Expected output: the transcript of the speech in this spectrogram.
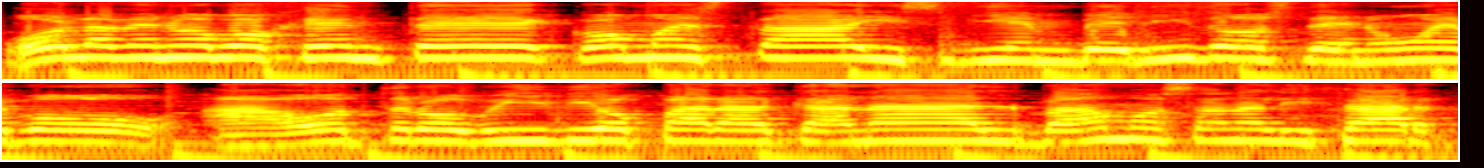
Hola de nuevo gente, ¿cómo estáis? Bienvenidos de nuevo a otro vídeo para el canal. Vamos a analizar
